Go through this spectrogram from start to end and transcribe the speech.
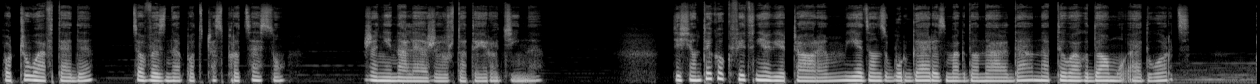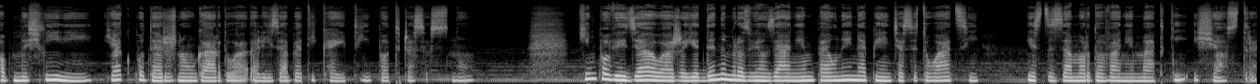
Poczuła wtedy, co wyzna podczas procesu, że nie należy już do tej rodziny. 10 kwietnia wieczorem, jedząc burgery z McDonalda na tyłach domu Edwards, obmyślili, jak poderżną gardła Elizabeth i Katie podczas snu. Kim powiedziała, że jedynym rozwiązaniem pełnej napięcia sytuacji jest zamordowanie matki i siostry.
